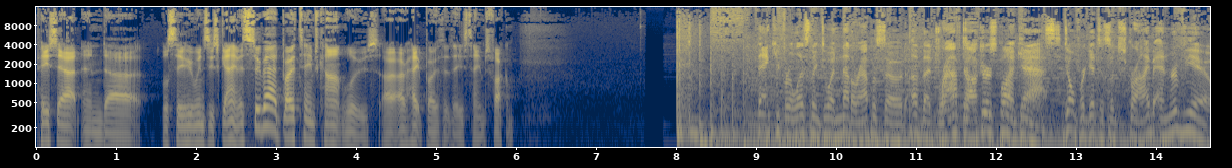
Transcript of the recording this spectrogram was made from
peace out, and uh, we'll see who wins this game. It's too bad both teams can't lose. I, I hate both of these teams. Fuck them. Thank you for listening to another episode of the Draft Doctors Podcast. Don't forget to subscribe and review.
